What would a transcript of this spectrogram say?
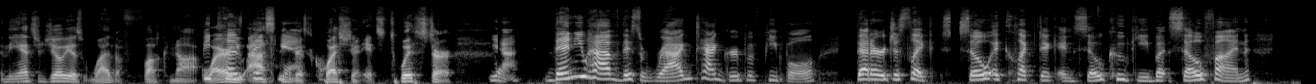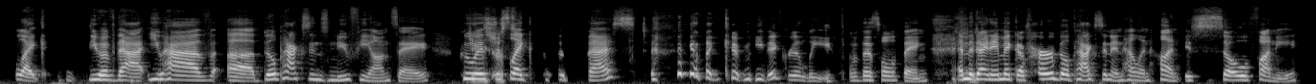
And the answer, Joey, is why the fuck not? why are you asking can't. this question? It's Twister. Yeah. Then you have this ragtag group of people that are just like so eclectic and so kooky, but so fun. Like you have that. You have uh Bill Paxton's new fiance, who is just like the best like comedic relief of this whole thing. And the dynamic of her, Bill Paxton, and Helen Hunt is so funny.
